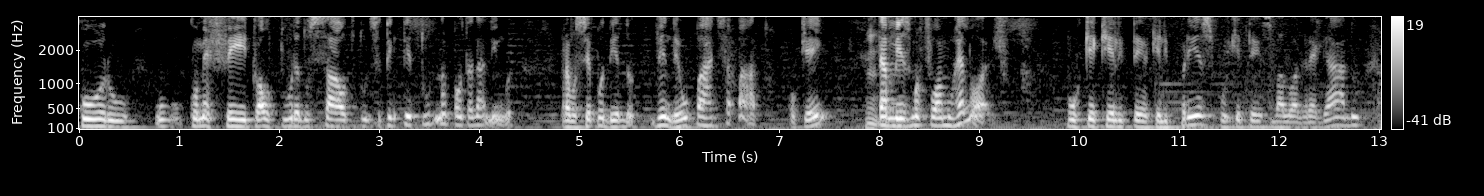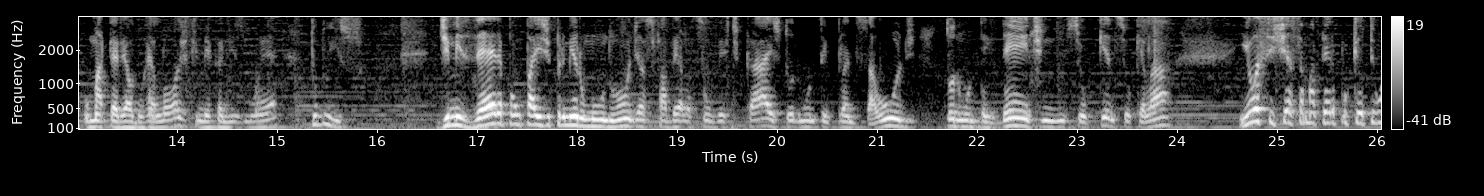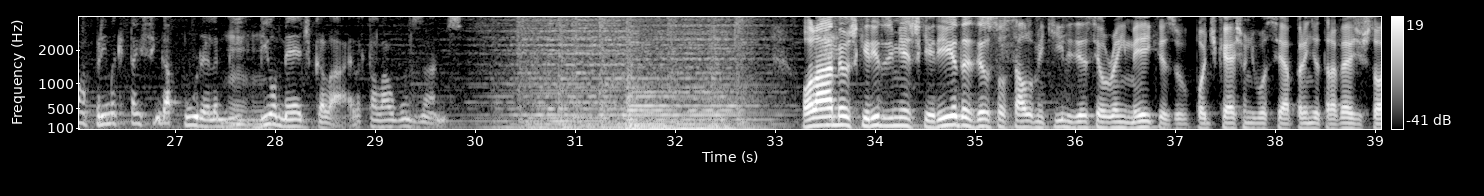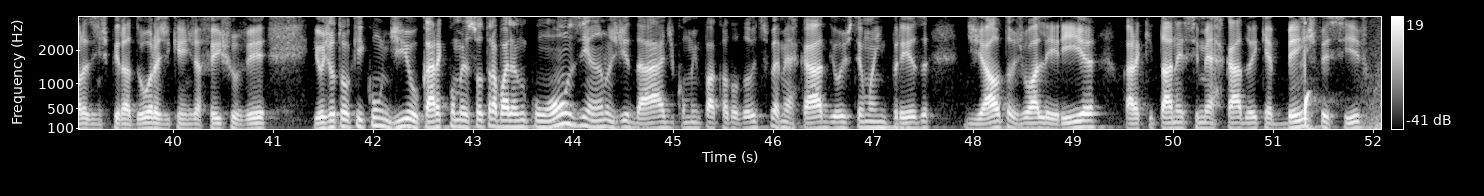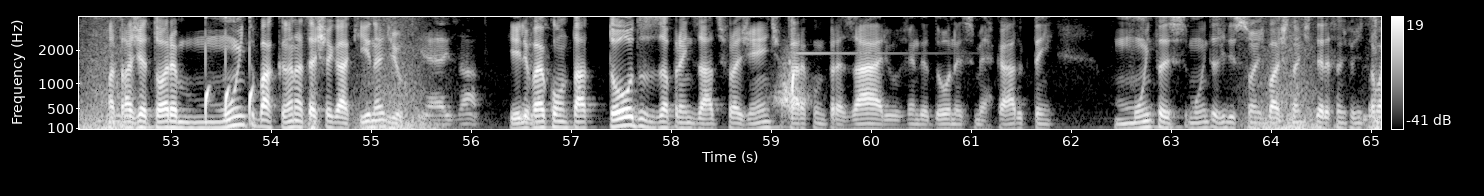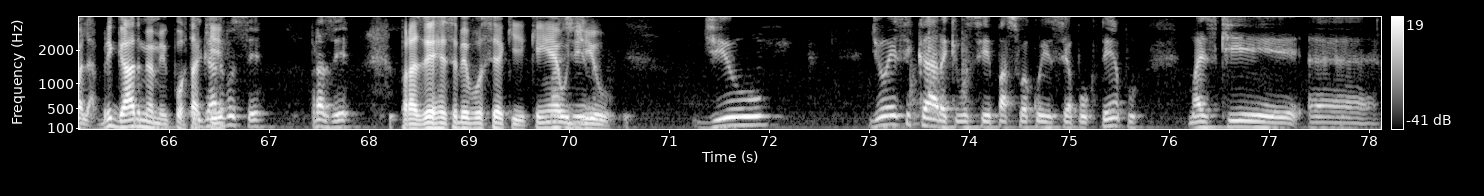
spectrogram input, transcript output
couro, o, como é feito, a altura do salto, tudo. Você tem que ter tudo na ponta da língua para você poder do, vender o par de sapato, ok? Uhum. Da mesma forma o relógio. Por que, que ele tem aquele preço, por que tem esse valor agregado, o material do relógio, que mecanismo é, tudo isso. De miséria para um país de primeiro mundo, onde as favelas são verticais, todo mundo tem plano de saúde, todo mundo tem dente, não sei o que, não sei o que lá. E eu assisti essa matéria porque eu tenho uma prima que está em Singapura, ela é uhum. biomédica lá, ela está lá há alguns anos. Olá, meus queridos e minhas queridas. Eu sou Saulo Miquiles e esse é o Rainmakers, o podcast onde você aprende através de histórias inspiradoras de quem já fez chover. E hoje eu estou aqui com o Dio, o cara que começou trabalhando com 11 anos de idade como empacotador de supermercado e hoje tem uma empresa de alta joalheria. O cara que está nesse mercado aí que é bem específico. Uma trajetória muito bacana até chegar aqui, né, Dio? É, exato. E ele vai contar todos os aprendizados para gente. O cara como empresário, vendedor nesse mercado que tem muitas, muitas lições bastante interessantes para a gente trabalhar. Obrigado, meu amigo, por estar Obrigado aqui. Obrigado a você. Prazer. Prazer receber você aqui. Quem Imagina. é o Dil? Dil... Dil é esse cara que você passou a conhecer há pouco tempo, mas que é,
